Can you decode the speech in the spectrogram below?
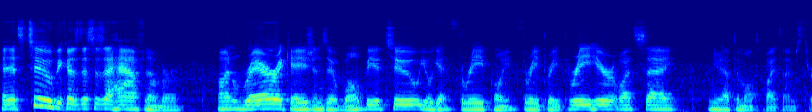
And it's 2 because this is a half number. On rare occasions, it won't be a 2. You'll get 3.333 here, let's say, and you have to multiply times 3.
